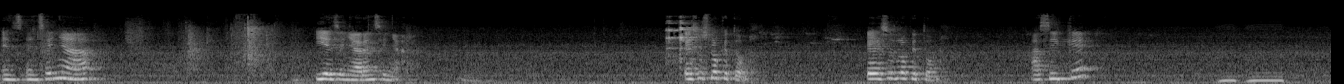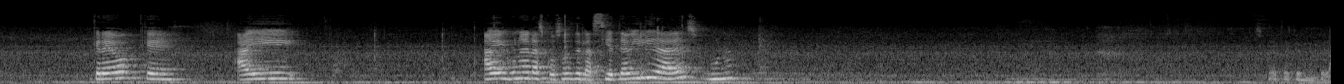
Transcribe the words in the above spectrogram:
en- enseñar y enseñar a enseñar. Eso es lo que toma. Eso es lo que toma. Así que creo que hay, hay algunas de las cosas de las siete habilidades. Una. Espérate que me perdí.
